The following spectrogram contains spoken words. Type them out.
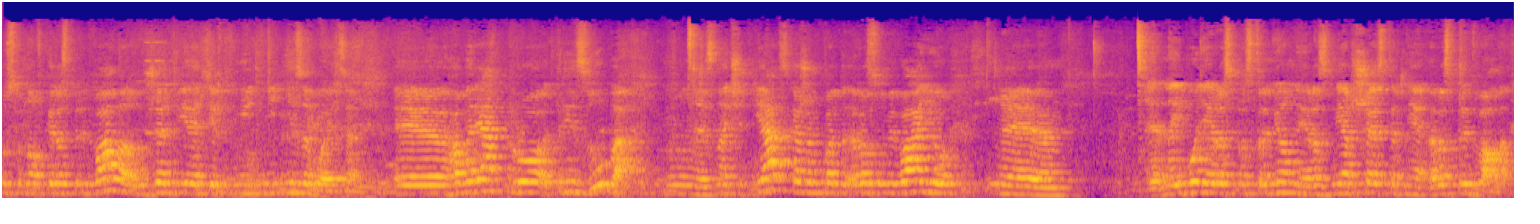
установки распредвала уже двигатель не, не- не заводится. Э, говоря про три зуба, значит, я, скажем, подразумеваю э, э, наиболее распространенный размер шестерни распредвала.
